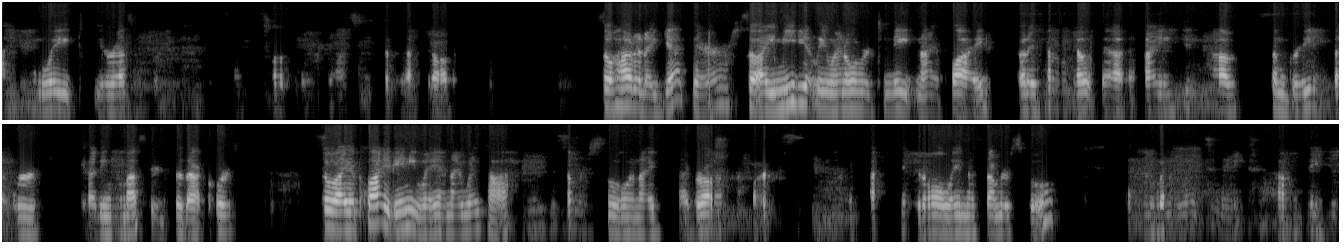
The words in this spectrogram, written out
I couldn't wait to be arrested. That job. So how did I get there? So I immediately went over to NAIT and I applied, but I found out that I didn't have some grades that were cutting the mustard for that course. So I applied anyway, and I went to summer school, and I, I brought up the marks. I took it all in the summer school. And when I went to NAIT, um, they did,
